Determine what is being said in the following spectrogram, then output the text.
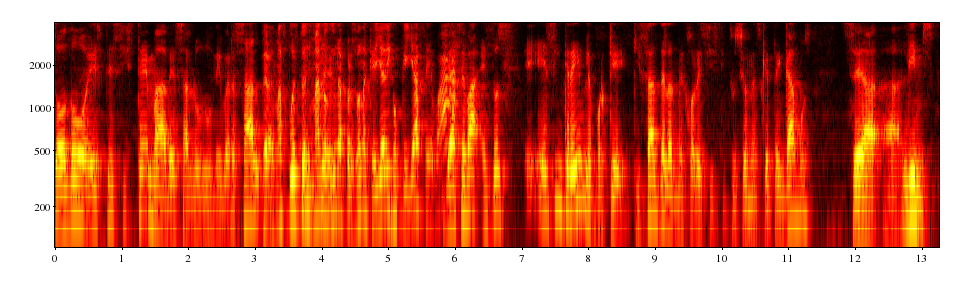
todo este sistema de salud universal. Pero además puesto en este, manos de una persona que ya dijo que ya se va. Ya se va. Entonces e, es increíble porque quizás de las mejores instituciones que tengamos sea uh, el IMSS,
